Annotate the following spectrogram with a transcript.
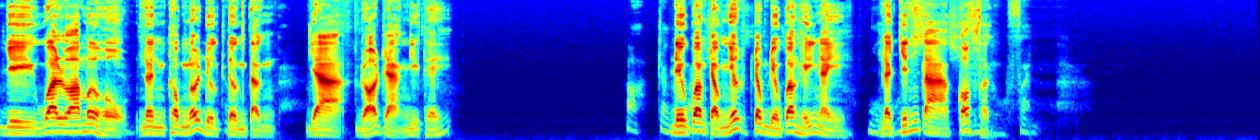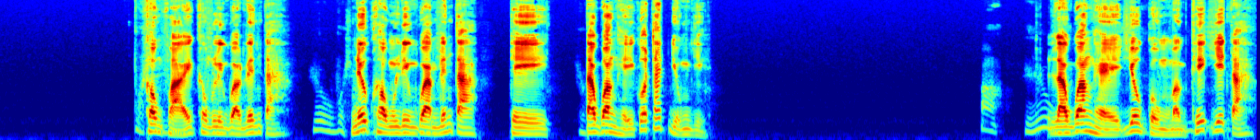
Vì qua loa mơ hồ nên không nói được tường tận và rõ ràng như thế. Điều quan trọng nhất trong điều quan hỷ này là chính ta có phần, không phải không liên quan đến ta. Nếu không liên quan đến ta thì ta quan hệ có tác dụng gì? Là quan hệ vô cùng mật thiết với ta.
